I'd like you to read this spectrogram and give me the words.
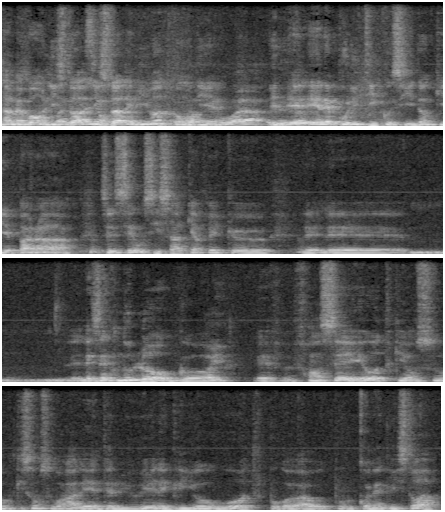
Non mais bon, l'histoire, est vivante comme on dit. hein. Voilà. Et, et- elle est politique aussi, donc il n'est pas rare. C'est, aussi ça qui a fait que les, les- les ethnologues Oui. français et autres qui, ont qui sont souvent allés interviewer les griots ou autres pour, euh, pour connaître l'histoire,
